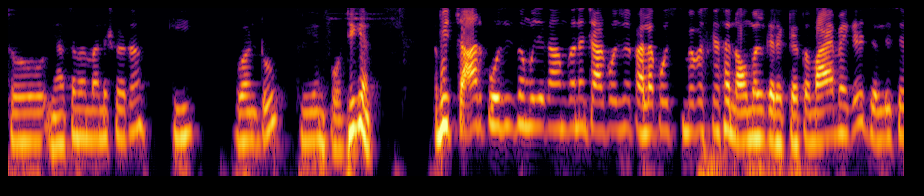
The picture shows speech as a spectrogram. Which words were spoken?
तो यहाँ से मैं मैनेज करता हूँ की one two three and four ठीक है? अभी चार पोजेस में मुझे काम करना है। चार पोजेस में पहला पोज मेरे पास कैसा नॉर्मल कैरेक्टर तो माया में गए, जल्दी से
